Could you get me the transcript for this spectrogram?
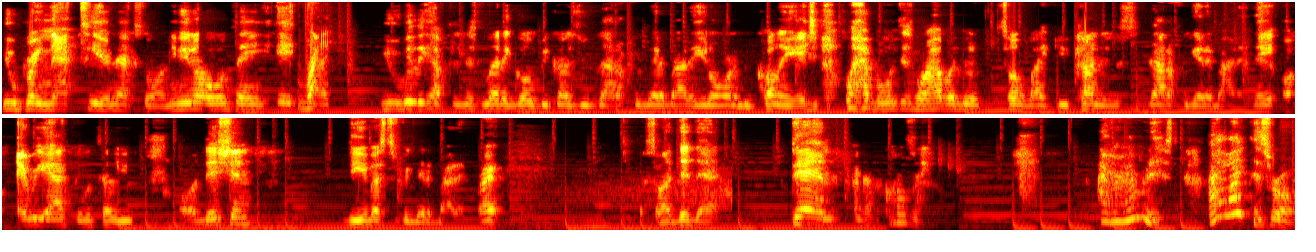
you bring that to your next one you know what i'm saying it Right. like you really have to just let it go because you gotta forget about it you don't want to be calling agent what happened with this what happened with this? so like you kind of just gotta forget about it they every actor will tell you audition do your best to forget about it right so i did that then i got the call like I remember this. I like this role.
